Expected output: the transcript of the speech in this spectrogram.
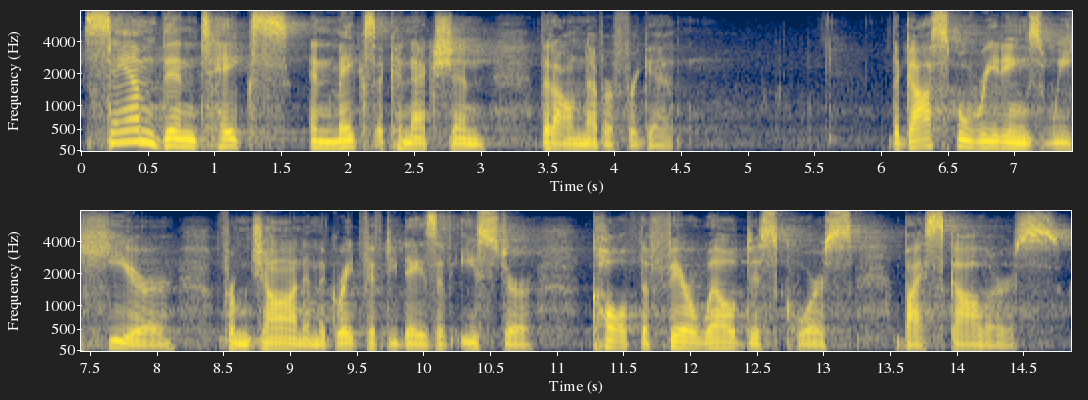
Sam then takes and makes a connection that I'll never forget. The gospel readings we hear from John in the great 50 days of Easter, called the farewell discourse by scholars,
